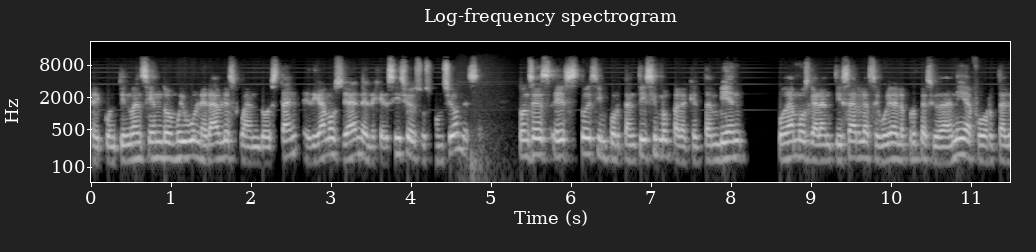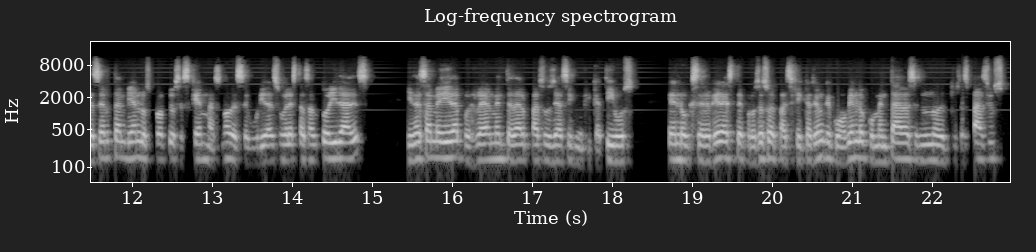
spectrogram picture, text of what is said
eh, continúan siendo muy vulnerables cuando están, eh, digamos, ya en el ejercicio de sus funciones. Entonces, esto es importantísimo para que también podamos garantizar la seguridad de la propia ciudadanía, fortalecer también los propios esquemas ¿no? de seguridad sobre estas autoridades y en esa medida pues realmente dar pasos ya significativos en lo que se refiere a este proceso de pacificación que, como bien lo comentabas en uno de tus espacios,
